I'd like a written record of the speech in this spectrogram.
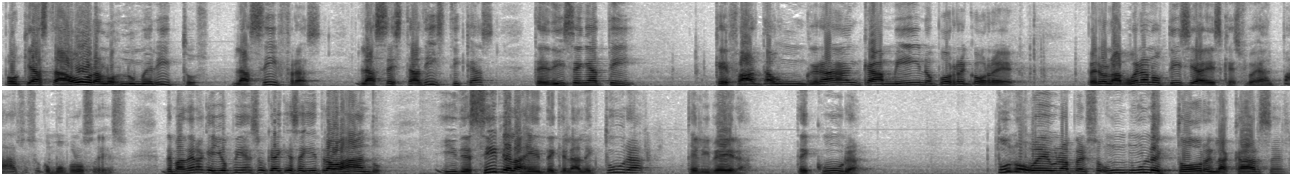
Porque hasta ahora los numeritos, las cifras, las estadísticas te dicen a ti que falta un gran camino por recorrer. Pero la buena noticia es que eso es al paso, eso es como proceso. De manera que yo pienso que hay que seguir trabajando y decirle a la gente que la lectura te libera, te cura. Tú no ves una persona, un lector en la cárcel,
